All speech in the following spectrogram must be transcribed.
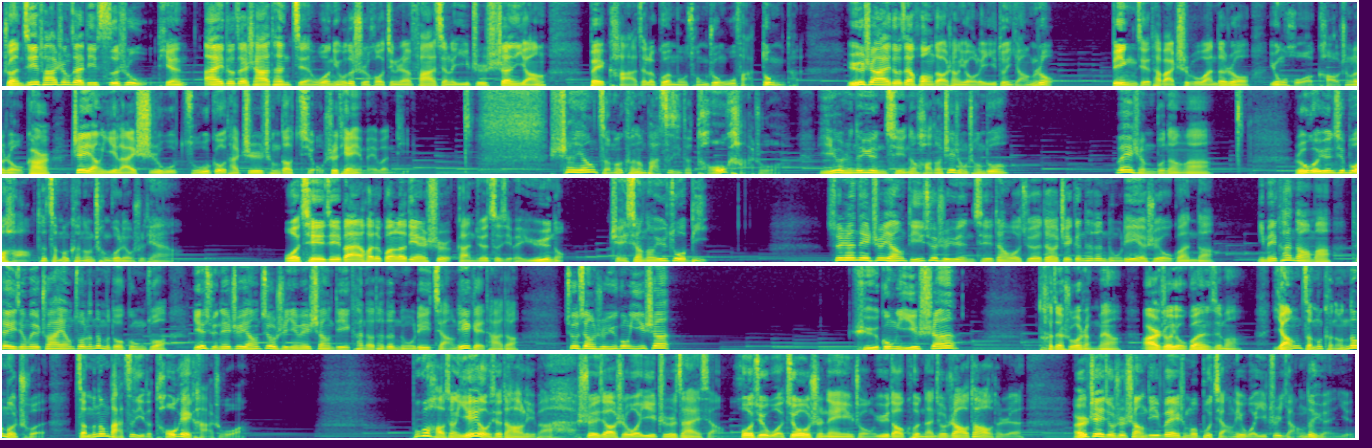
转机发生在第四十五天，艾德在沙滩捡蜗牛的时候，竟然发现了一只山羊被卡在了灌木丛中，无法动弹。于是，艾德在荒岛上有了一顿羊肉，并且他把吃不完的肉用火烤成了肉干。这样一来，食物足够他支撑到九十天也没问题。山羊怎么可能把自己的头卡住啊？一个人的运气能好到这种程度？为什么不能啊？如果运气不好，他怎么可能撑过六十天啊？我气急败坏的关了电视，感觉自己被愚弄，这相当于作弊。虽然那只羊的确是运气，但我觉得这跟他的努力也是有关的。你没看到吗？他已经为抓羊做了那么多工作，也许那只羊就是因为上帝看到他的努力，奖励给他的，就像是愚公移山。愚公移山？他在说什么呀？二者有关系吗？羊怎么可能那么蠢？怎么能把自己的头给卡住啊？不过好像也有些道理吧。睡觉时我一直在想，或许我就是那一种遇到困难就绕道的人，而这就是上帝为什么不奖励我一只羊的原因。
